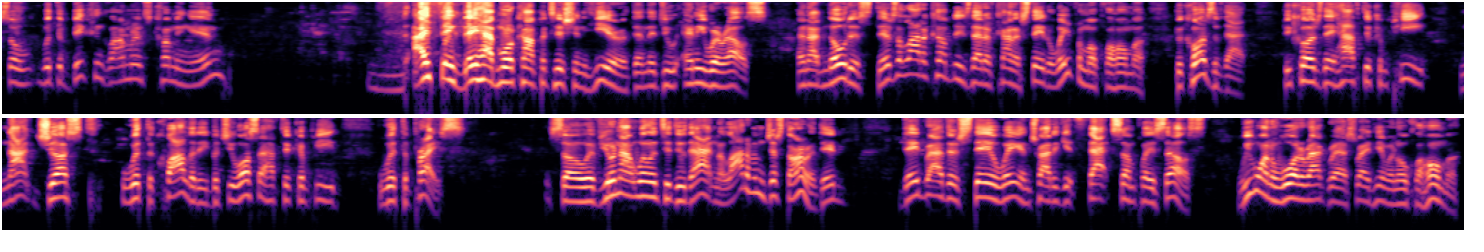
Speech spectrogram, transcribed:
So with the big conglomerates coming in, I think they have more competition here than they do anywhere else. And I've noticed there's a lot of companies that have kind of stayed away from Oklahoma because of that, because they have to compete not just with the quality, but you also have to compete with the price. So if you're not willing to do that, and a lot of them just aren't, they'd they'd rather stay away and try to get fat someplace else. We want to water our grass right here in Oklahoma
